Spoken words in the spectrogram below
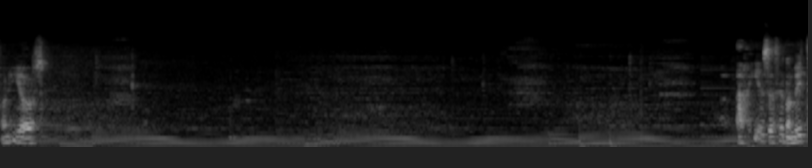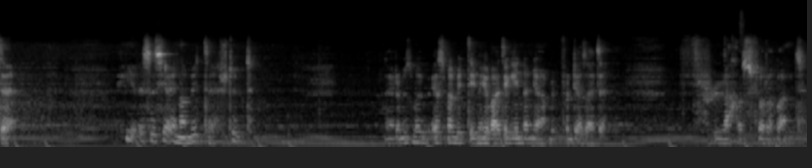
von hier aus. Ach, hier ist das in der Mitte. Hier ist es ja in der Mitte, stimmt. Na, da müssen wir erstmal mit dem hier weitergehen, dann ja mit, von der Seite. Flaches Förderband.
